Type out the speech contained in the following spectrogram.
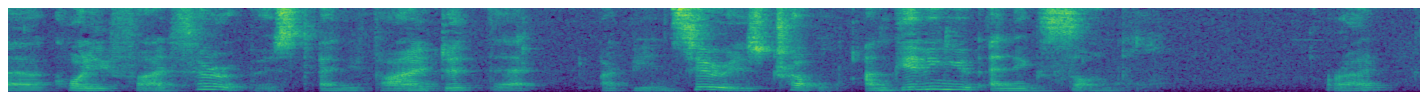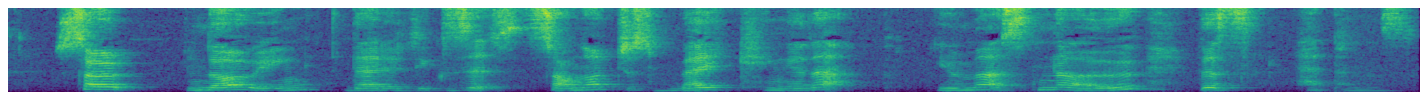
a qualified therapist, and if I did that, I'd be in serious trouble. I'm giving you an example, right? So, knowing that it exists. So I'm not just making it up. You must know this happens.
